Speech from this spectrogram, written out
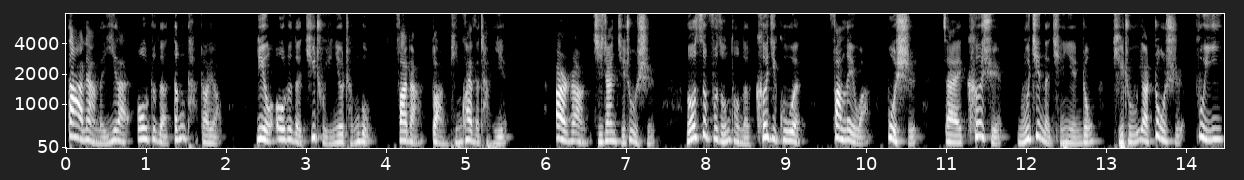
大量的依赖欧洲的灯塔照耀，利用欧洲的基础研究成果发展短平快的产业。二战即将结束时，罗斯福总统的科技顾问范内瓦·布什在《科学无尽》的前沿中提出，要重视不以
